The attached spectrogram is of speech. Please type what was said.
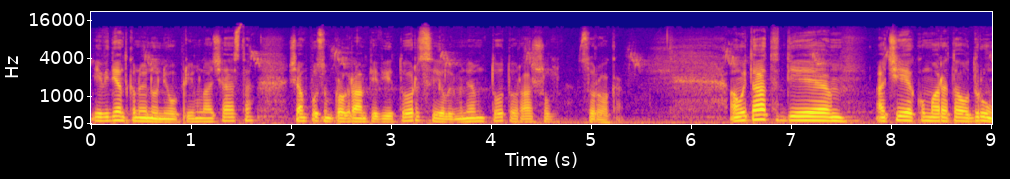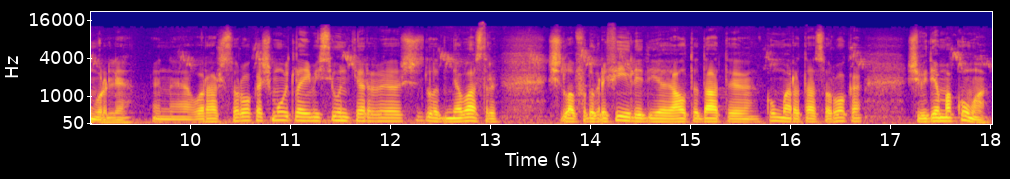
Evident că noi nu ne oprim la aceasta și am pus un program pe viitor să iluminăm tot orașul Soroca. Am uitat de aceea cum arătau drumurile în uh, oraș Soroca și mă uit la emisiuni chiar uh, și la dumneavoastră și la fotografiile de altă dată, cum arăta Soroca și vedem acum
